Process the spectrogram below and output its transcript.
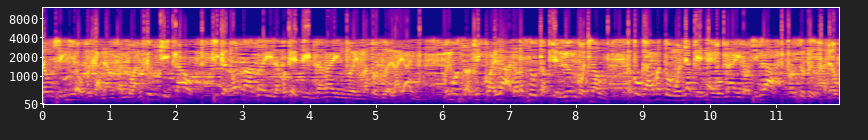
đông chính hiệu với khả năng phán đoán cực kỳ cao. Chỉ cần mất 3 giây là có thể tìm ra ngay người mà tôi vừa like ảnh. Với một sở thích quái lạ đó là sưu tập tiền lương của chồng. Và cô gái mà tôi muốn nhắc đến ngày hôm nay đó chính là con sư tử hà đông.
